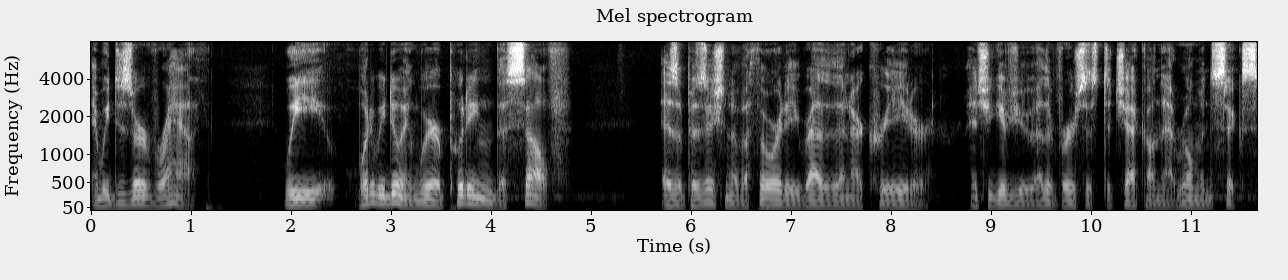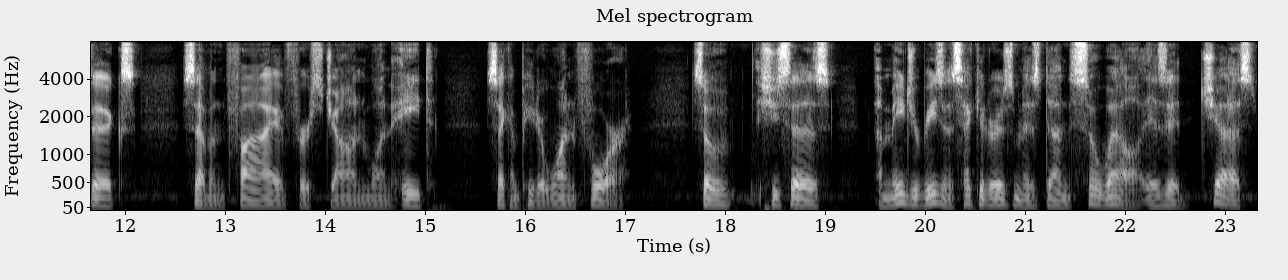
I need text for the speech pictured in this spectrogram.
and we deserve wrath. We, what are we doing? We're putting the self as a position of authority rather than our creator. And she gives you other verses to check on that Romans 6 6, 7 5, 1 John 1 8, 2 Peter 1 4. So she says a major reason secularism has done so well is it just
